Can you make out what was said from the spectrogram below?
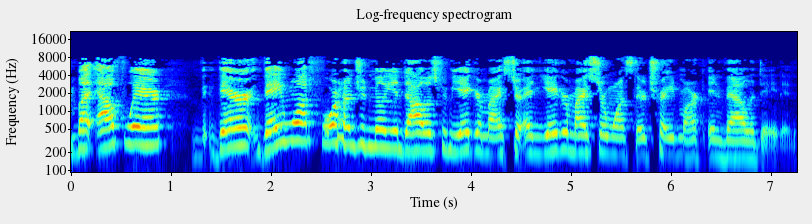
but Alfwear, they're, they want $400 million from Jägermeister, and Jägermeister wants their trademark invalidated.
